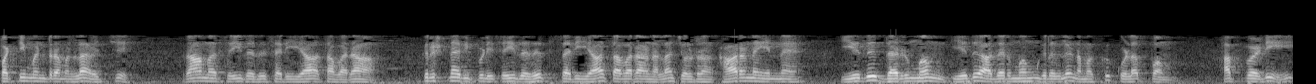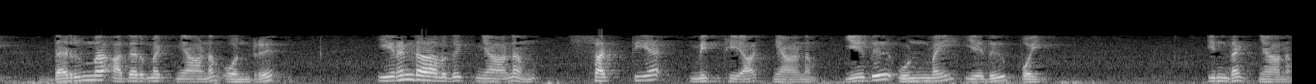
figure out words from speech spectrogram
பட்டிமன்றம் எல்லாம் வச்சு ராமர் செய்தது சரியா தவறா? கிருஷ்ணர் இப்படி செய்தது சரியா தவறானெல்லாம் சொல்றான் காரணம் என்ன? எது தர்மம் எது அதர்மம்ங்கிறதுல நமக்கு குழப்பம். அப்படி தர்ம அதர்ம ஞானம் ஒன்று இரண்டாவது ஞானம் சத்திய மித்தியா ஞானம். எது உண்மை எது பொய்? இந்த ஞானம்.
